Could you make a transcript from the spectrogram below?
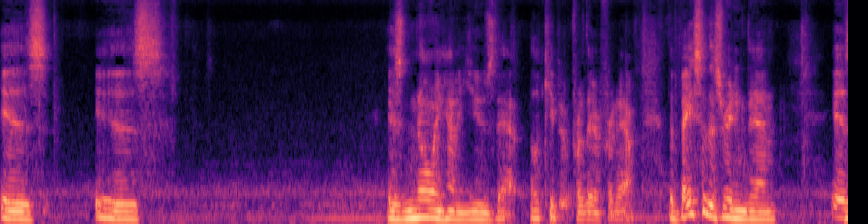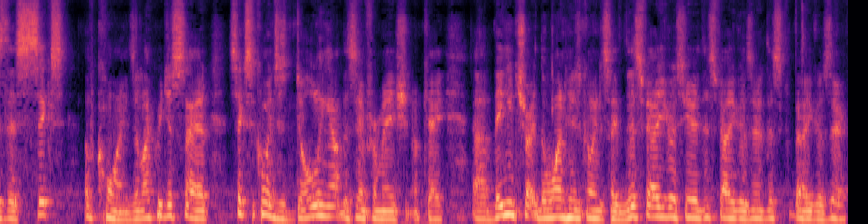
is is is knowing how to use that. I'll keep it for there for now. The base of this reading then is the six of coins. And like we just said, six of coins is doling out this information, okay? Uh, being in charge, the one who's going to say this value goes here, this value goes there, this value goes there.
